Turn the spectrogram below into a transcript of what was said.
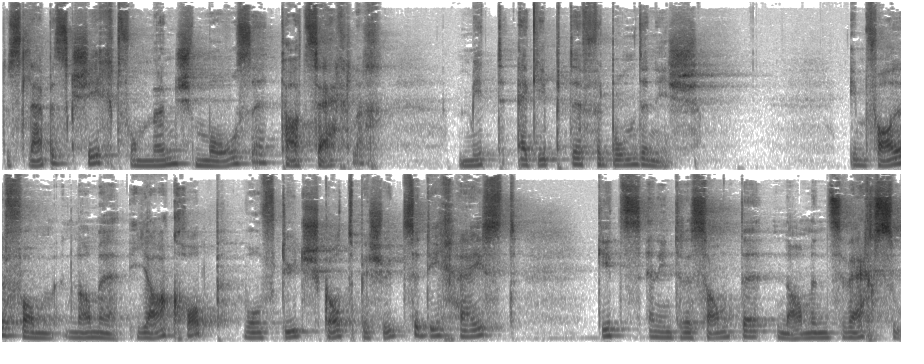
dass die Lebensgeschichte vom Mensch Mose tatsächlich mit Ägypten verbunden ist. Im Fall vom Namen Jakob, wo auf Deutsch Gott beschütze dich heißt, gibt es einen interessanten Namenswechsel.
